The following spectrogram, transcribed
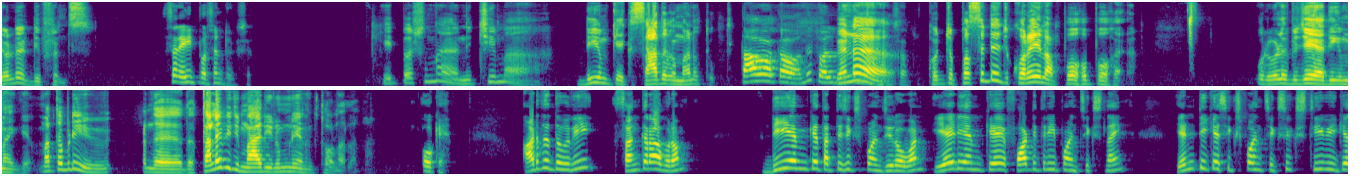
எவ்வளோ டிஃப்ரென்ஸ் சார் எயிட் பர்சன்ட் இருக்குது சார். எயிட் பர்சன்ட்னா நிச்சயமாக டிஎம்கேக்கு சாதகமான தொகுதி. தாவாக்கா வந்து டுவெல் வேணா கொஞ்சம் பர்சன்டேஜ் குறையலாம் போக போக. ஒருவேளை விஜய் அதிகமாக மற்றபடி அந்த அந்த தலைவிதி மாறிடும்னு எனக்கு தோணலை. ஓகே. அடுத்த தொகுதி Sankarapuram. DMK thirty six point zero one ADMK forty three point six nine NTK six point six six TVK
